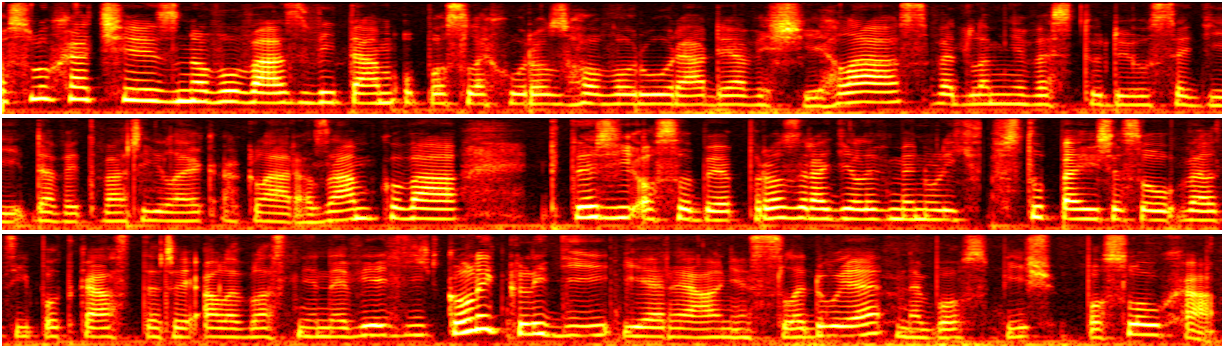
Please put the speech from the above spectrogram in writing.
Posluchači, znovu vás vítám u poslechu rozhovoru Rádia Vyšší hlas. Vedle mě ve studiu sedí David Vařílek a Klára Zámková, kteří o sobě prozradili v minulých vstupech, že jsou velcí podcasteři, ale vlastně nevědí, kolik lidí je reálně sleduje nebo spíš poslouchá.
